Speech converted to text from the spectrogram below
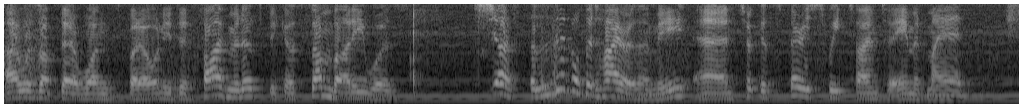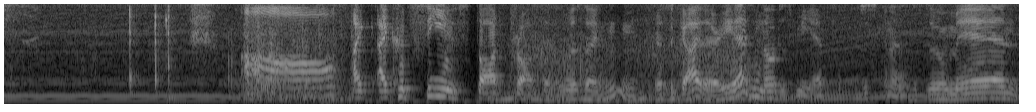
I was up there once, but I only did five minutes because somebody was just a little bit higher than me and took a very sweet time to aim at my head. I, I could see his thought process. It was like, hmm, there's a guy there. He hasn't noticed me yet, so I'm just gonna zoom in,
